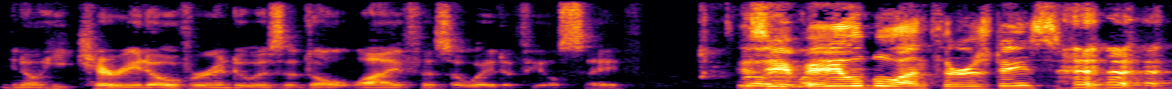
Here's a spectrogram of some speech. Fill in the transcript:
you know he carried over into his adult life as a way to feel safe. Is he available on Thursdays? yeah,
